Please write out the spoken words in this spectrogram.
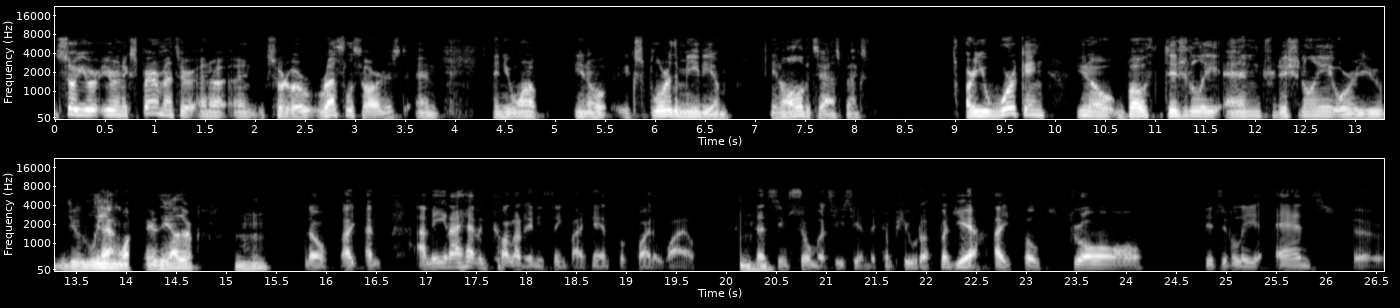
so you're you're an experimenter and a and sort of a restless artist, and and you want to you know explore the medium in all of its aspects. Are you working, you know, both digitally and traditionally, or you you lean Yeah. one way or the other? hmm No, I I'm, I mean I haven't colored anything by hand for quite a while. That seems so much easier in the computer. But yeah, I both draw digitally and uh,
